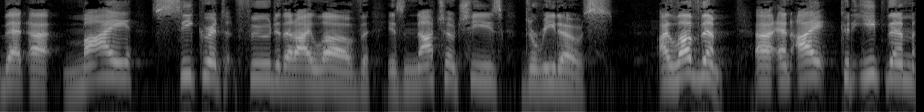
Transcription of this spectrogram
that uh, my secret food that I love is nacho cheese Doritos. I love them uh, and I could eat them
